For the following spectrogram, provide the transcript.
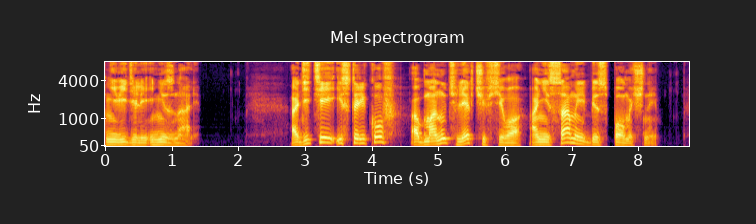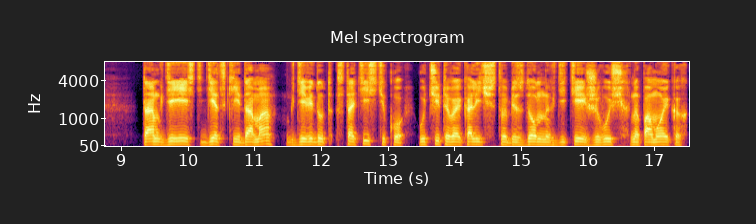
не видели и не знали. А детей и стариков Обмануть легче всего, они самые беспомощные. Там, где есть детские дома, где ведут статистику, учитывая количество бездомных детей, живущих на помойках,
